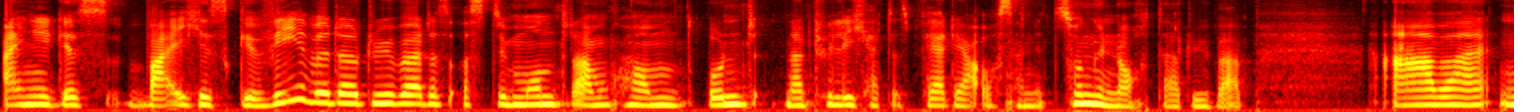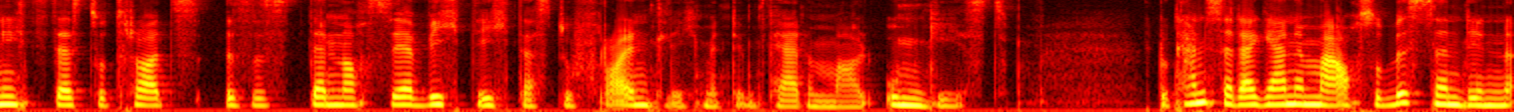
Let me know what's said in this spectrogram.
einiges weiches Gewebe darüber, das aus dem Mundraum kommt. Und natürlich hat das Pferd ja auch seine Zunge noch darüber. Aber nichtsdestotrotz ist es dennoch sehr wichtig, dass du freundlich mit dem Pferdemaul umgehst. Du kannst ja da gerne mal auch so ein bisschen den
